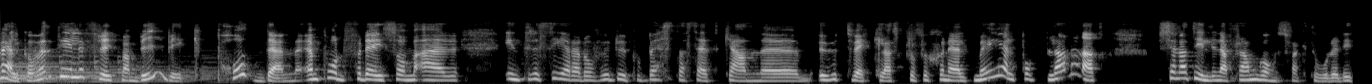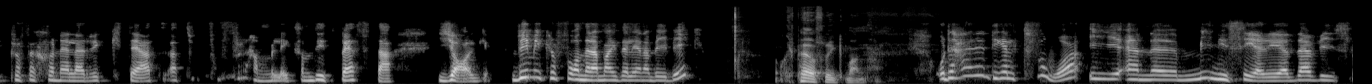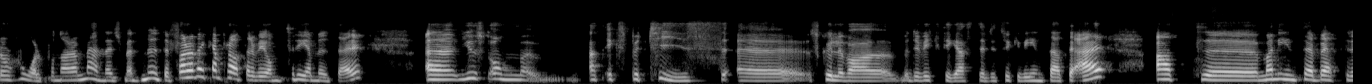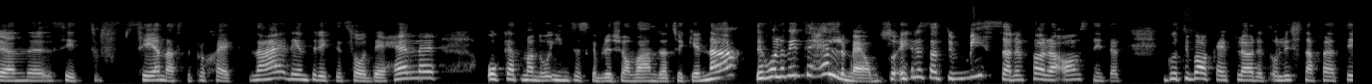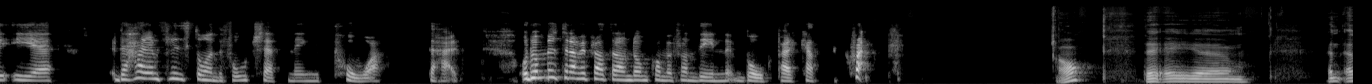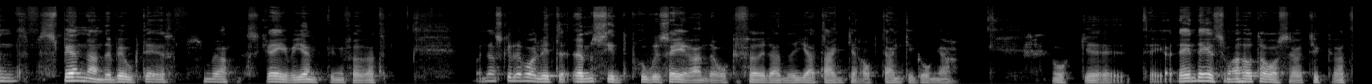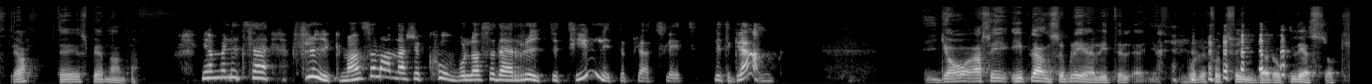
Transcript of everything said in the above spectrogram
Välkommen till Frykman Bibik, podden. En podd för dig som är intresserad av hur du på bästa sätt kan eh, utvecklas professionellt med hjälp av bland annat känna till dina framgångsfaktorer, ditt professionella rykte, att, att få fram liksom ditt bästa jag. Vid mikrofonerna Magdalena Bibik. Och Per Frykman. Och det här är del två i en eh, miniserie där vi slår hål på några managementmyter. Förra veckan pratade vi om tre myter. Eh, just om eh, att expertis skulle vara det viktigaste, det tycker vi inte att det är. Att man inte är bättre än sitt senaste projekt, nej, det är inte riktigt så det heller och att man då inte ska bry sig om vad andra tycker. Nej, det håller vi inte heller med om. Så är det så att du missade förra avsnittet, gå tillbaka i flödet och lyssna för att det är det här är en fristående fortsättning på det här. Och de myterna vi pratar om, de kommer från din bok Per Cut Crap. Ja, det är eh, en, en spännande bok. Det är som jag skrev egentligen för att men den skulle vara lite ömsint provocerande och föda nya tankar och tankegångar. Och eh, det är en del som har hört av sig och tycker att ja, det är spännande. Ja, men lite så här, Frykman som annars är cool och så där ryter till lite plötsligt, lite grann. Ja, alltså ibland så blir jag lite både förtvivlad och less och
